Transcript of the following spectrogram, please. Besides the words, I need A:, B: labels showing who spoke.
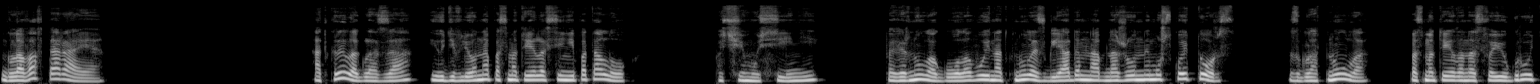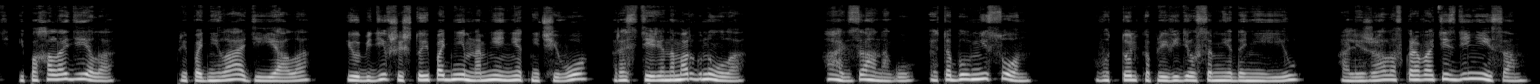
A: Глава вторая. Открыла глаза и удивленно посмотрела в синий потолок. Почему синий? Повернула голову и наткнулась взглядом на обнаженный мужской торс. Сглотнула, посмотрела на свою грудь и похолодела. Приподняла одеяло и, убедившись, что и под ним на мне нет ничего, растерянно моргнула. Ать за ногу, это был не сон. Вот только привиделся мне Даниил, а лежала в кровати с Денисом.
